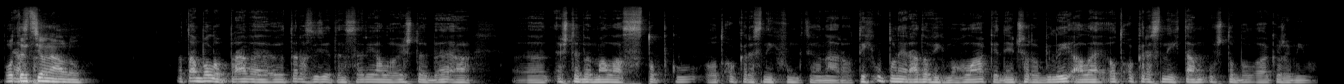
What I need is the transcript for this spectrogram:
potenciálnou. A tam bolo práve, teraz ide ten seriál o EŠTB a EŠTB mala stopku od okresných funkcionárov. Tých úplne radových mohla, keď niečo robili, ale od okresných tam už to bolo akože mimo.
